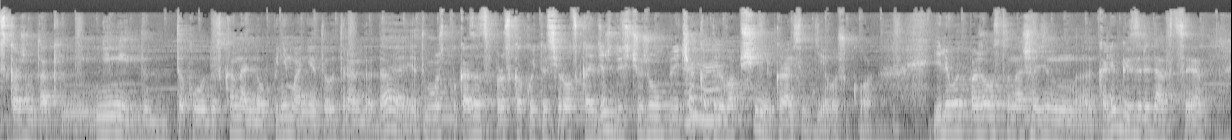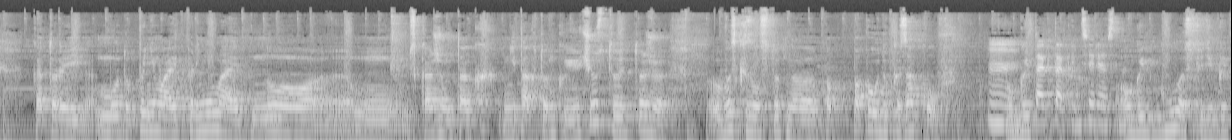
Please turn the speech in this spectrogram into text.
скажем так, не имеет такого досконального понимания этого тренда, да, это может показаться просто какой-то сиротской одеждой с чужого плеча, mm-hmm. которая вообще не красит девушку. Или вот, пожалуйста, наш один коллега из редакции – который моду понимает, принимает, но, эм, скажем так, не так тонко ее чувствует, тоже высказался тут на, по, по поводу казаков. Mm, он говорит, так, так, интересно. Он говорит, господи, говорит,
